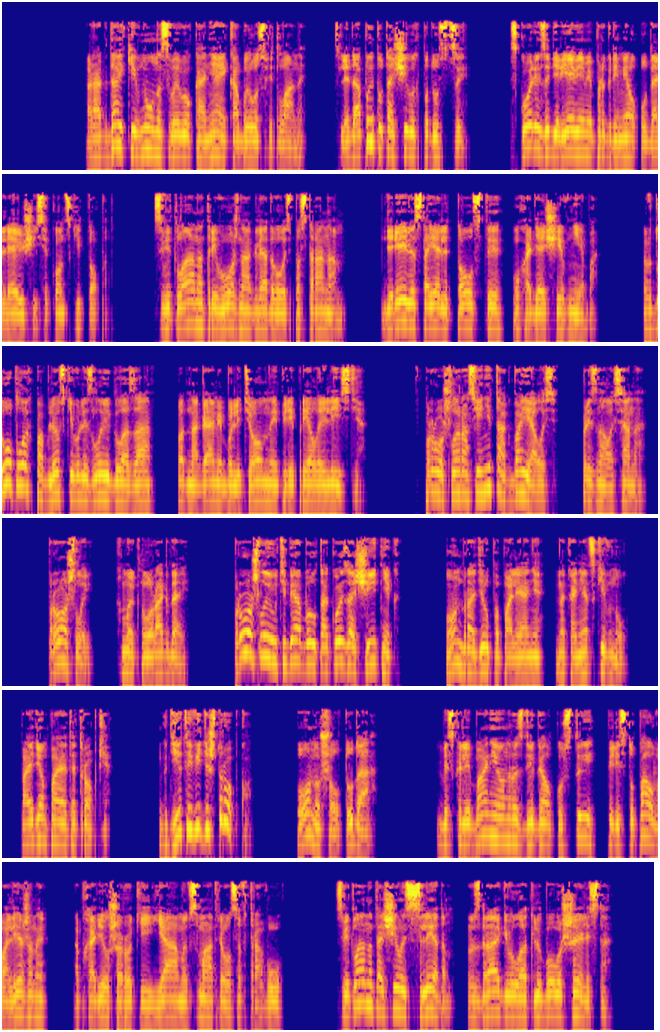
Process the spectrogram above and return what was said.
Рогдай кивнул на своего коня и кобылу Светланы. Следопыт утащил их под узцы. Вскоре за деревьями прогремел удаляющийся конский топот. Светлана тревожно оглядывалась по сторонам. Деревья стояли толстые, уходящие в небо. В дуплах поблескивали злые глаза, под ногами были темные перепрелые листья. «В прошлый раз я не так боялась», — призналась она. «Прошлый», — хмыкнул Рогдай. «Прошлый у тебя был такой защитник». Он бродил по поляне, наконец кивнул. «Пойдем по этой тропке». «Где ты видишь тропку?» Он ушел туда. Без колебаний он раздвигал кусты, переступал валежины, обходил широкие ямы, всматривался в траву. Светлана тащилась следом, вздрагивала от любого шелеста.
